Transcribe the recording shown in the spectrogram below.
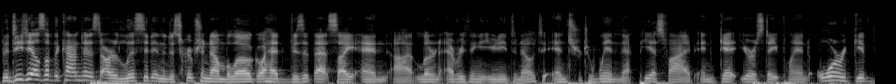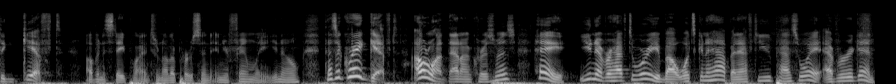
The details of the contest are listed in the description down below. Go ahead, visit that site, and uh, learn everything that you need to know to enter to win that PS5 and get your estate plan or give the gift of an estate plan to another person in your family. You know, that's a great gift. I would want that on Christmas. Hey, you never have to worry about what's going to happen after you pass away ever again.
